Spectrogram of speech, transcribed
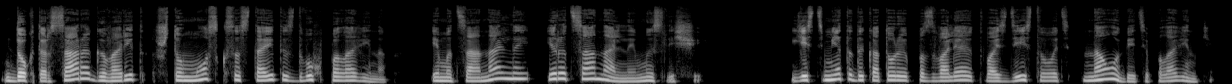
Доктор Сара говорит, что мозг состоит из двух половинок — эмоциональной и рациональной мыслящей. Есть методы, которые позволяют воздействовать на обе эти половинки.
